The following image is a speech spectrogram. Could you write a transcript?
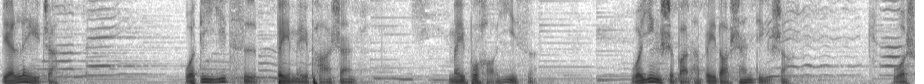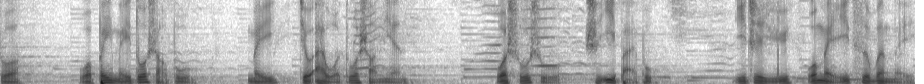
别累着，我第一次背梅爬山，梅不好意思，我硬是把它背到山顶上。我说，我背梅多少步，梅就爱我多少年。我数数是一百步，以至于我每一次问梅：“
